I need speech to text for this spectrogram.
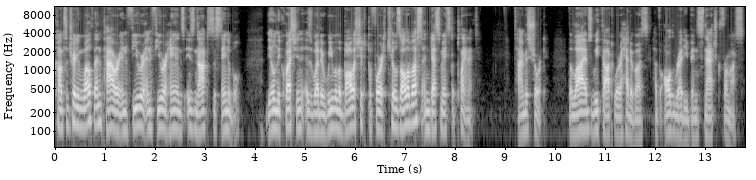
Concentrating wealth and power in fewer and fewer hands is not sustainable. The only question is whether we will abolish it before it kills all of us and decimates the planet. Time is short. The lives we thought were ahead of us have already been snatched from us.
